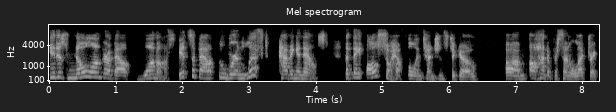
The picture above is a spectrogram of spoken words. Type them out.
it is no longer about one offs. It's about Uber and Lyft having announced that they also have full intentions to go um, 100% electric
